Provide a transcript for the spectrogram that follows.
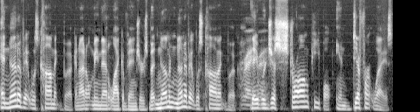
And none of it was comic book, and I don't mean that like Avengers, but none none of it was comic book. Right, they right. were just strong people in different ways,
